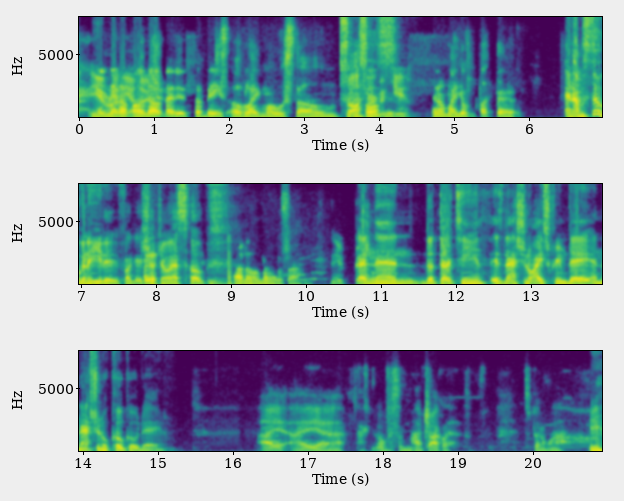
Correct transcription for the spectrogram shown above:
it and ruined then I found illusion. out that it's the base of like most um Sauces? Barbecue. and I'm like, yo, fuck that. And I'm still gonna eat it. Fucking shut your ass up. I know, I'm not gonna stop. And then the 13th is National Ice Cream Day and National Cocoa Day. I I uh I can go for some hot chocolate. It's been a while. Yeah.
